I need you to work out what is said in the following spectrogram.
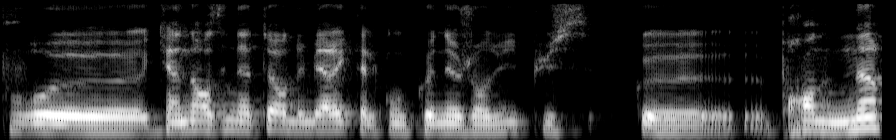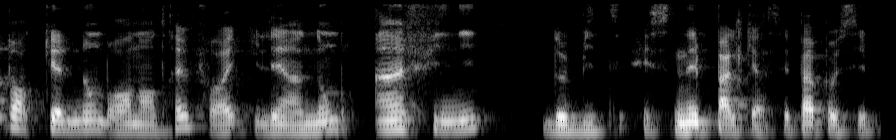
Pour euh, qu'un ordinateur numérique tel qu'on connaît aujourd'hui puisse prendre n'importe quel nombre en entrée, il faudrait qu'il ait un nombre infini de bits et ce n'est pas le cas, c'est pas possible.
